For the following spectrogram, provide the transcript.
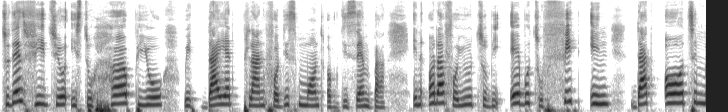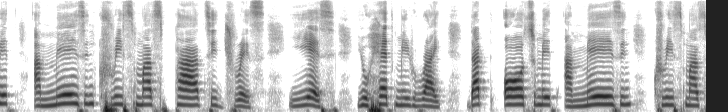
Today's video is to help you with diet plan for this month of december in order for you to be able to fit in that ultimate amazing christmas party dress. Yes you heard me right. That ultimate amazing Christmas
